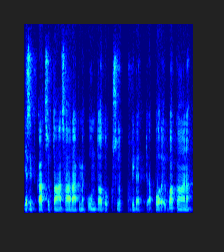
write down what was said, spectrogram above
ja sitten katsotaan, saadaanko me kuntoutuksella pidettyä polvi vakaana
